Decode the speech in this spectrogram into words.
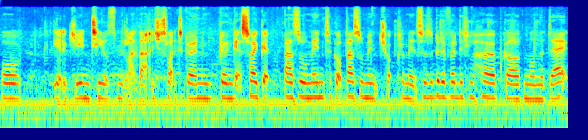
or you know, G&T or something like that, I just like to go and go and get. So I get basil mint. I've got basil mint chocolate mint. So there's a bit of a little herb garden on the deck.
